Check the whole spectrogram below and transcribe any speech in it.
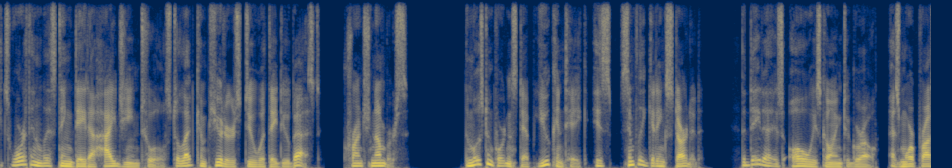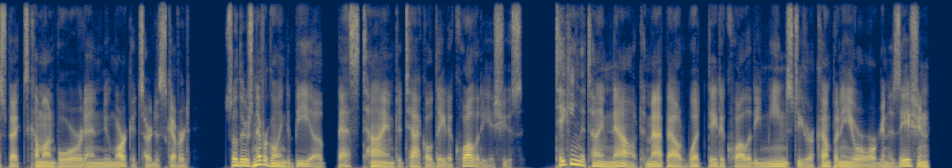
it's worth enlisting data hygiene tools to let computers do what they do best crunch numbers. The most important step you can take is simply getting started. The data is always going to grow as more prospects come on board and new markets are discovered, so there's never going to be a best time to tackle data quality issues. Taking the time now to map out what data quality means to your company or organization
